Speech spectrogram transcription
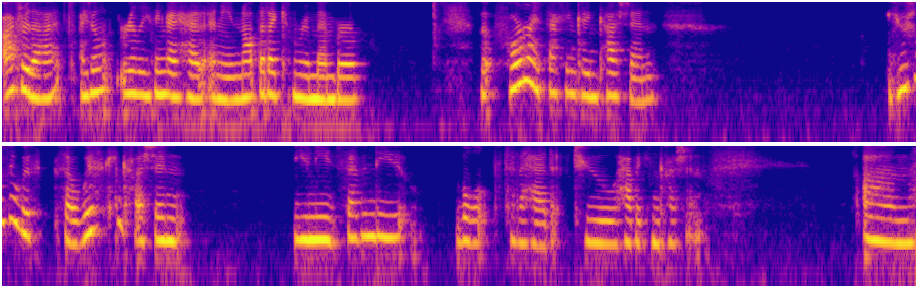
after that, I don't really think I had any, not that I can remember. But for my second concussion, usually with so with concussion, you need 70 volts to the head to have a concussion. Um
